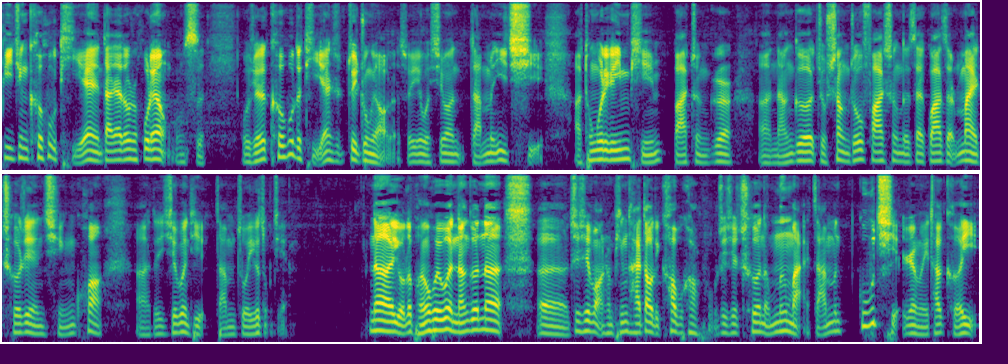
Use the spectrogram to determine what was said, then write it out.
毕竟客户体验，大家都是互联网公司，我觉得客户的体验是最重要的。所以我希望咱们一起啊，通过这个音频把整个。呃，南哥就上周发生的在瓜子儿卖车这件情况啊的一些问题，咱们做一个总结。那有的朋友会问南哥，那呃这些网上平台到底靠不靠谱？这些车能不能买？咱们姑且认为它可以。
